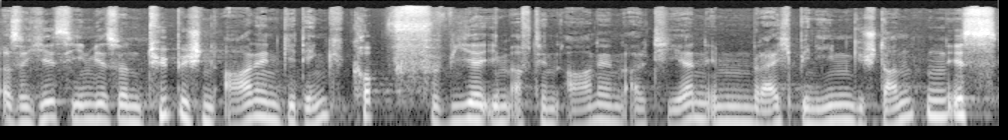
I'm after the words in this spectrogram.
Also hier sehen wir so einen typischen Ahnen-Gedenkkopf, wie er eben auf den Ahnen-Altären im Reich Benin gestanden ist.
